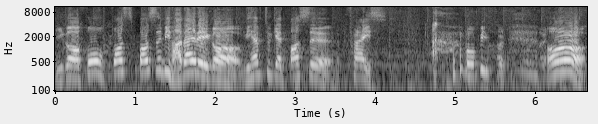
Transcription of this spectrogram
이거 4 버스 버스비 받아야 돼 이거 We have to get bus price for people 어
